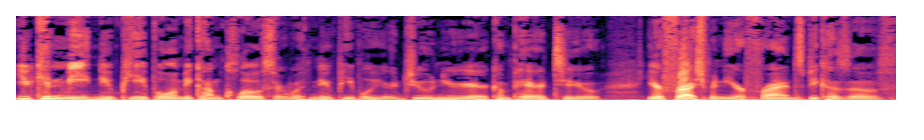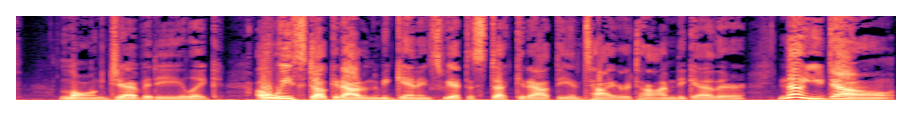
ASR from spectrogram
you can meet new people and become closer with new people your junior year compared to your freshman year friends because of longevity. Like, oh, we stuck it out in the beginning, so we have to stuck it out the entire time together. No, you don't.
